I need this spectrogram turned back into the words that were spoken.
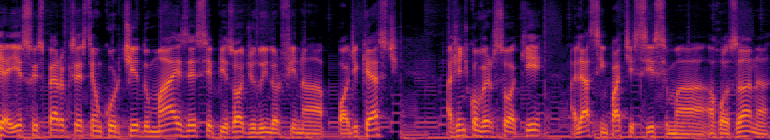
E é isso, espero que vocês tenham curtido mais esse episódio do Endorfina Podcast. A gente conversou aqui, aliás, simpaticíssima a Rosana,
